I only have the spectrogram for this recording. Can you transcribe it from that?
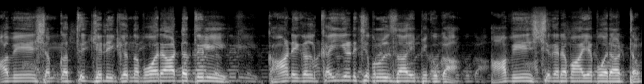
ആവേശം കത്തിജ്വലിക്കുന്ന പോരാട്ടത്തിൽ കാണികൾ കൈയടിച്ച് പ്രോത്സാഹിപ്പിക്കുക. ആവേശകരമായ പോരാട്ടം.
